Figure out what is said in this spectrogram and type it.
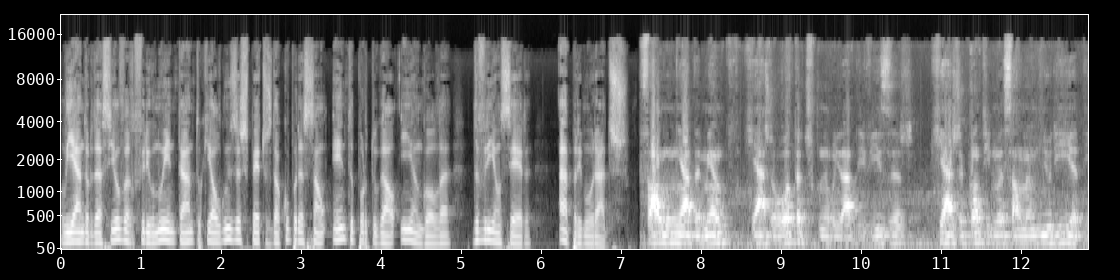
Leandro da Silva referiu, no entanto, que alguns aspectos da cooperação entre Portugal e Angola deveriam ser aprimorados. Falo, nomeadamente, que haja outra disponibilidade de divisas, que haja continuação na melhoria de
